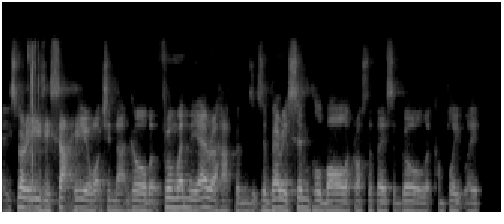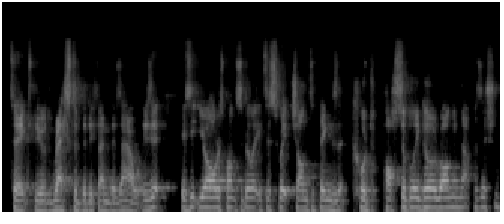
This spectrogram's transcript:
it's very easy sat here watching that goal, but from when the error happens, it's a very simple ball across the face of goal that completely takes the rest of the defenders out. Is it is it your responsibility to switch on to things that could possibly go wrong in that position?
